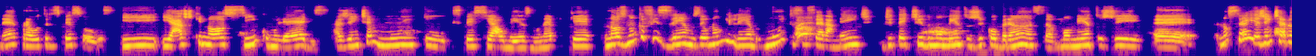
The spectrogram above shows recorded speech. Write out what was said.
né, para outras pessoas. E, e acho que nós, cinco mulheres, a gente é muito especial mesmo, né? Porque nós nunca fizemos, eu não me lembro, muito sinceramente, de ter tido momentos de cobrança, momentos de. É, não sei, a gente era,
